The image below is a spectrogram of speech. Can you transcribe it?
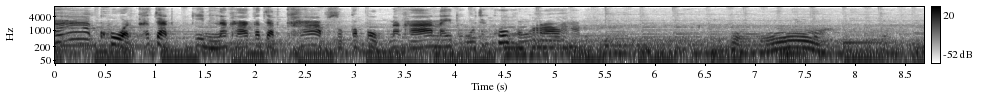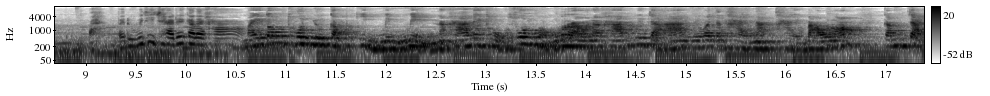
ค่ะ ขวดขจัดกลิ่นนะคะขจัดคราบสกปรกนะคะ ในถูชักโครกของเราค่ะโอ้โหไปไปดูวิธีใช้ด้วยกันเลยค่ะ ไม่ต้องทนอยู่กับกลิ่นเหม็นๆนะคะ ในโถส้วมของเรานะคะเพื่อนจ๋าไม่ว่าจะถ่ายหนักถ่ายเบาเนาะกำจัด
